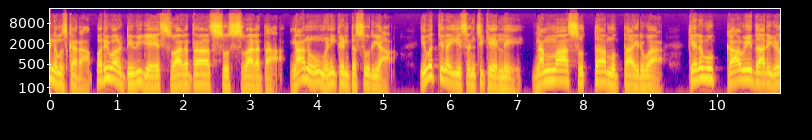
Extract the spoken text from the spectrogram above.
ನಮಸ್ಕಾರ. ಪರಿವಾರ್ ಟಿವಿಗೆ ಸ್ವಾಗತ, ಸುಸ್ವಾಗತ. ನಾನು ಮಣಿಕಂಠ ಸೂರ್ಯ. ಇವತ್ತಿನ ಈ ಸಂಚಿಕೆಯಲ್ಲಿ ನಮ್ಮ ಸುತ್ತಮುತ್ತ ಇರುವ ಕೆಲವು ಕಾವಿದಾರಿಗಳ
